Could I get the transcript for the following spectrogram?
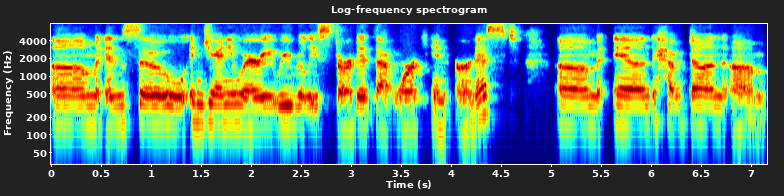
Um, and so in January, we really started that work in earnest um, and have done um,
